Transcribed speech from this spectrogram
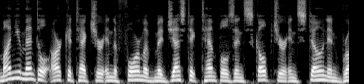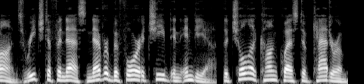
Monumental architecture in the form of majestic temples and sculpture in stone and bronze reached a finesse never before achieved in India. The Chola conquest of Kadaram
